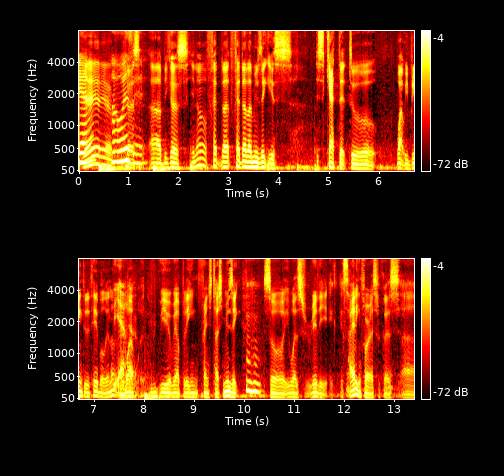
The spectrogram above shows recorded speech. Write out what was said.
Yeah. Yeah, yeah, yeah. How was because, it? Uh, because you know, Fed de, Fed de la Music is is catered to what we bring to the table. You know, Yeah. what we we are playing French touch music, Mm-hmm. so it was really exciting for us because uh,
